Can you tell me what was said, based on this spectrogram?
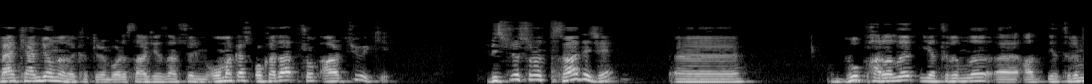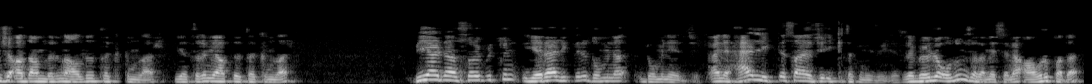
Ben kendi yorumlarıma katılıyorum bu arada sadece yazılar söylemiyorum. O makas o kadar çok artıyor ki. Bir süre sonra sadece eee, bu paralı yatırımlı ad- yatırımcı adamların aldığı takımlar, yatırım yaptığı takımlar bir yerden sonra bütün yerel ligleri domine, domine edecek. Hani her ligde sadece iki takım izleyeceğiz. Ve böyle olunca da mesela Avrupa'da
